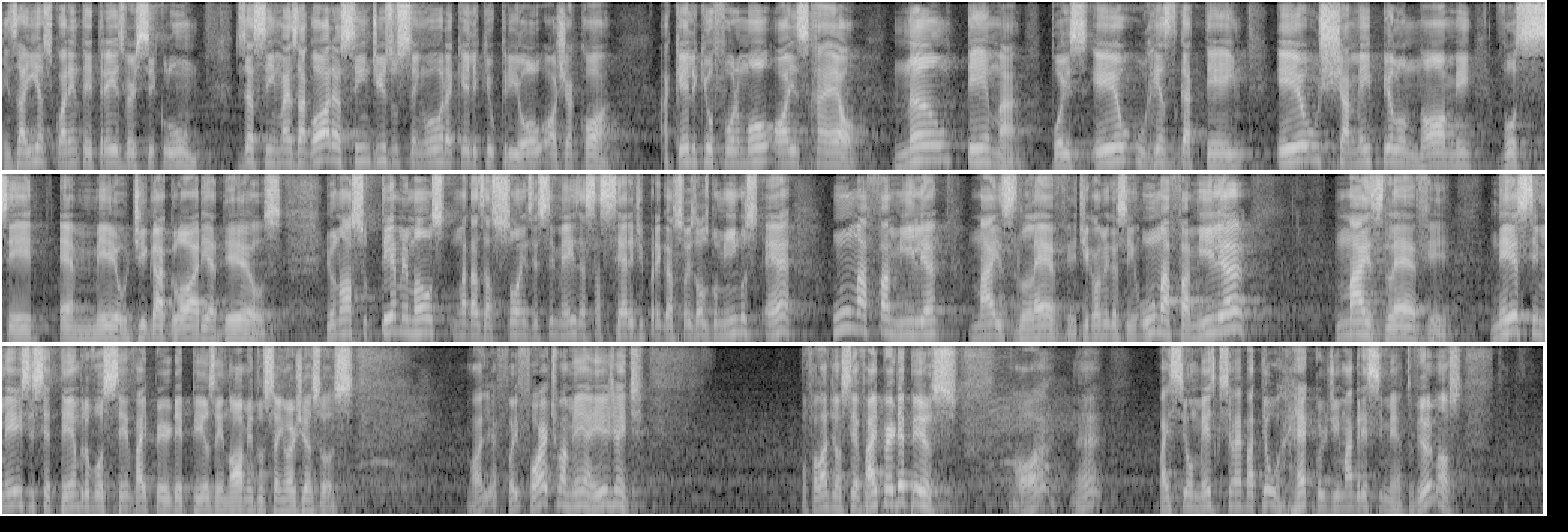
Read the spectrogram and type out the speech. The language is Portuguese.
Isaías 43, versículo 1. Diz assim: Mas agora sim diz o Senhor, aquele que o criou, ó Jacó, aquele que o formou, ó Israel: Não tema, pois eu o resgatei, eu o chamei pelo nome, você é meu. Diga glória a Deus. E o nosso tema, irmãos, uma das ações esse mês, essa série de pregações aos domingos, é uma família mais leve. Diga comigo assim: uma família mais leve. Nesse mês de setembro você vai perder peso em nome do Senhor Jesus. Olha, foi forte o amém aí, gente. Vou falar de você vai perder peso. Ó, né? Vai ser o mês que você vai bater o recorde de emagrecimento, viu, irmãos?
